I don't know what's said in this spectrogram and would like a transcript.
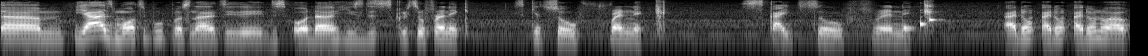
um, he has multiple personality disorder. He's this schizophrenic, schizophrenic, schizophrenic. I don't, I don't, I don't know how,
